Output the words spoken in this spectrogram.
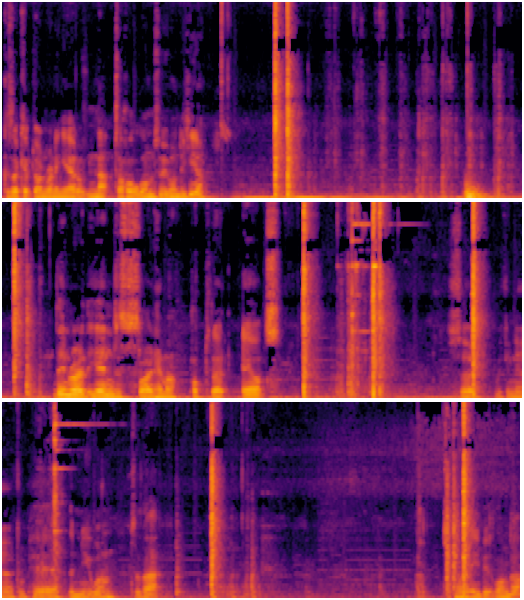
because I kept on running out of nut to hold on to under here. Then right at the end, just slide hammer, popped that out. So we can now compare the new one to that. Tiny bit longer.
